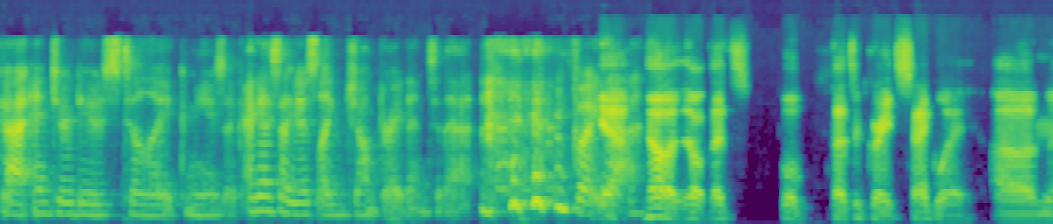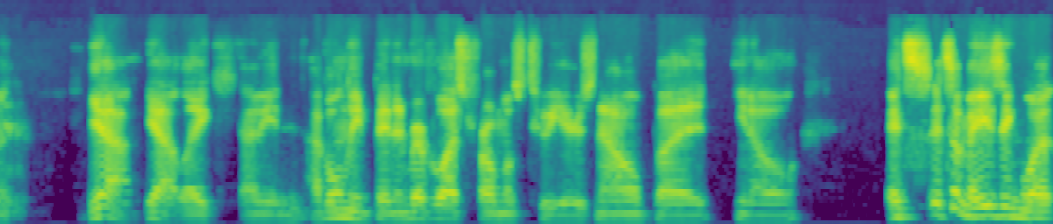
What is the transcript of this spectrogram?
got introduced to like music. I guess I just like jumped right into that. but yeah, yeah. no, no, that's well, that's a great segue. Um, Yeah. yeah, yeah, like I mean, I've only been in Riverwest for almost two years now, but you know, it's it's amazing what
